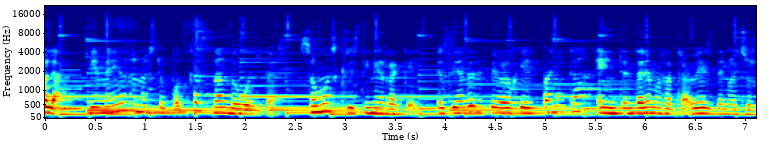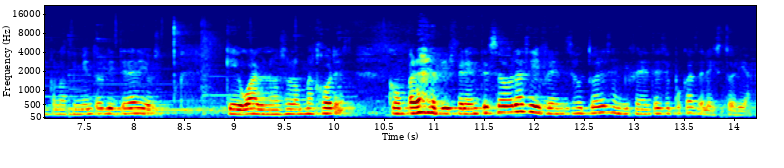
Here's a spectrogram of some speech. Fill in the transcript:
Hola, bienvenidos a nuestro podcast Dando Vueltas. Somos Cristina y Raquel, estudiantes de Filología Hispánica e intentaremos a través de nuestros conocimientos literarios, que igual no son los mejores, comparar diferentes obras y diferentes autores en diferentes épocas de la historia.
